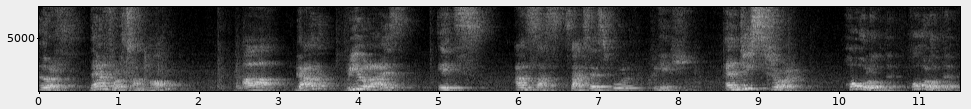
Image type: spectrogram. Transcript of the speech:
earth. Therefore, somehow, uh, God realized its unsuccessful creation and destroyed whole of the whole of the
